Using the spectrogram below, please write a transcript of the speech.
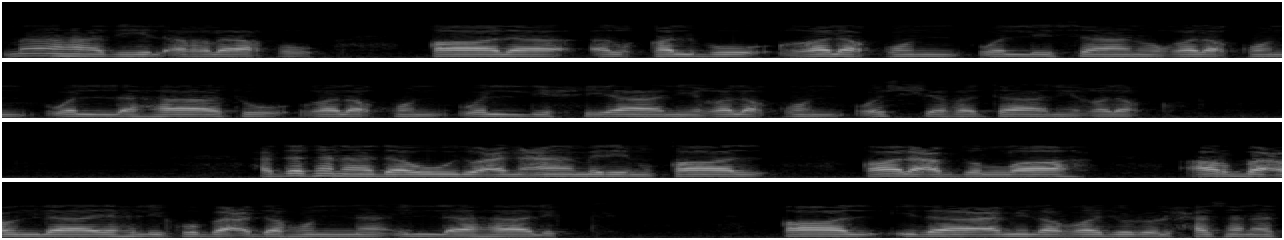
ما هذه الأغلاق؟ قال القلب غلق واللسان غلق واللهات غلق واللحيان غلق والشفتان غلق. حدثنا داود عن عامر قال قال عبد الله أربع لا يهلك بعدهن إلا هالك. قال إذا عمل الرجل الحسنة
